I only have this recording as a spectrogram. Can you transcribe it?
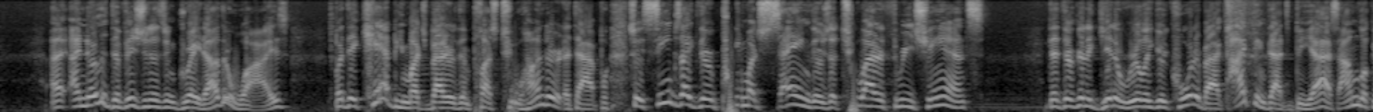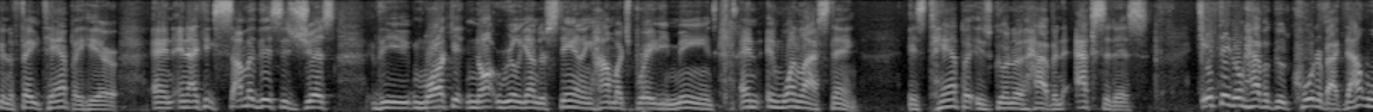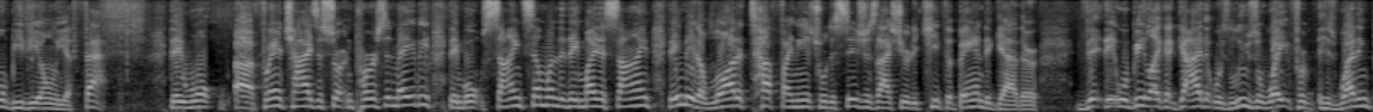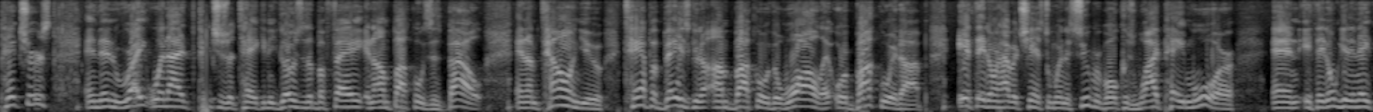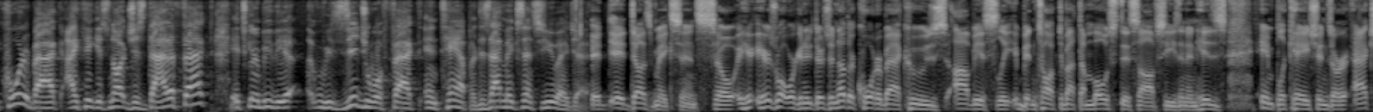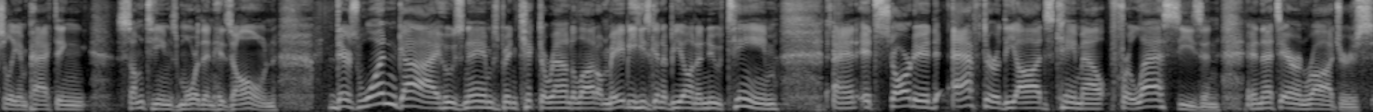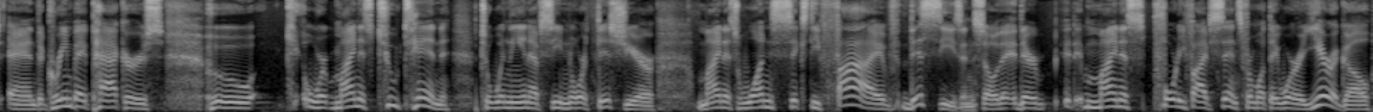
I, I know the division isn't great otherwise, but they can't be much better than plus 200 at that point. So it seems like they're pretty much saying there's a two out of three chance that they're going to get a really good quarterback. I think that's BS. I'm looking to fade Tampa here, and and I think some of this is just the market not really understanding how much Brady means. And and one last thing, is Tampa is going to have an exodus. If they don't have a good quarterback, that won't be the only effect they won't uh, franchise a certain person, maybe. They won't sign someone that they might have signed. They made a lot of tough financial decisions last year to keep the band together. It will be like a guy that was losing weight for his wedding pictures, and then right when that pictures are taken, he goes to the buffet and unbuckles his belt. And I'm telling you, Tampa Bay is going to unbuckle the wallet or buckle it up if they don't have a chance to win a Super Bowl. Because why pay more and if they don't get an A quarterback, I think it's not just that effect, it's going to be the uh, residual effect in Tampa. Does that make sense to you, AJ? It, it does make sense. So here's what we're going to do. There's another quarterback who's obviously been talked about the most this offseason, and his implications are actually impacting some teams more than his own. There's one guy whose name's been kicked around a lot. Maybe he's going to be on a new team, and it started after the odds came out for last season, and that's Aaron Rodgers. And the Green Bay Packers who were minus 210 to win the NFC North this year, minus 165 this season. So they're minus 45 cents from what they were a year ago.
